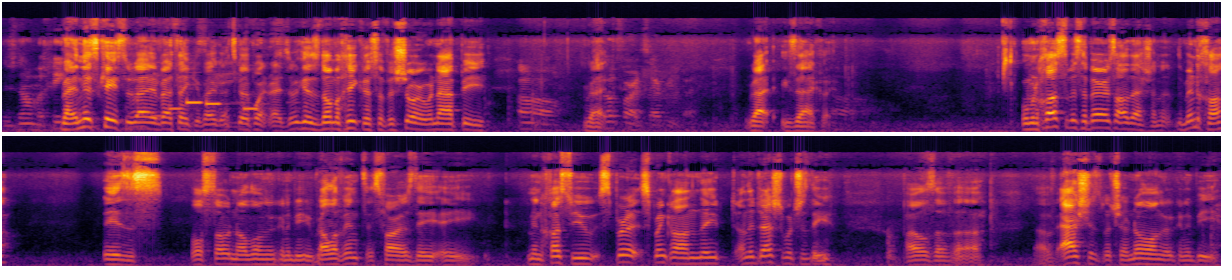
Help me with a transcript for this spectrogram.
there's no mechika. Right. In this case, right, right, thank you. Very good. That's a good point. Right. So because there's no mechika, so for sure it would not be Oh. right. So far, it's everybody. Right. Exactly. oh. The mincha is also no longer going to be relevant as far as the a minchas you spirit, sprinkle on the on the desh, which is the piles of uh, of ashes, which are no longer going to be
